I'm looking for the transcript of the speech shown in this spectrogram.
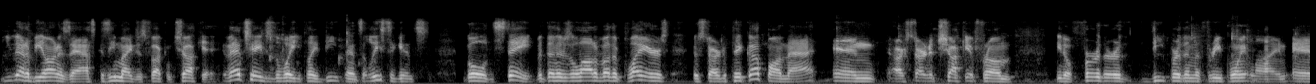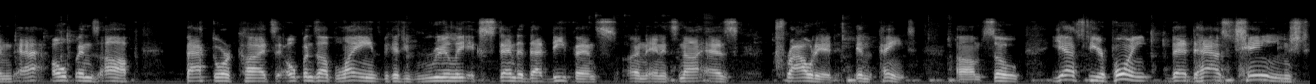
you got to be on his ass because he might just fucking chuck it. That changes the way you play defense, at least against Golden State. But then there's a lot of other players who started to pick up on that and are starting to chuck it from, you know, further deeper than the three point line, and that opens up backdoor cuts. It opens up lanes because you've really extended that defense, and, and it's not as crowded in the paint. Um, so, yes, to your point, that has changed.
